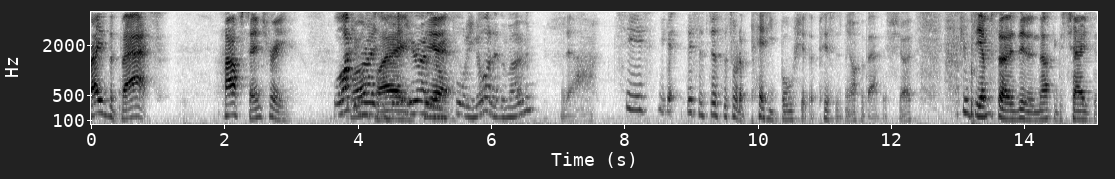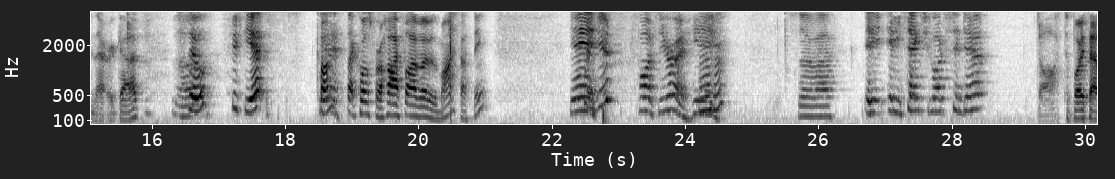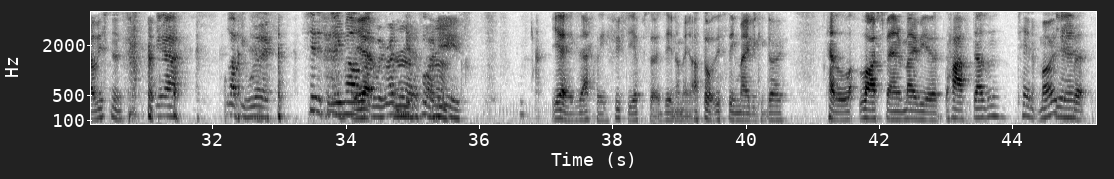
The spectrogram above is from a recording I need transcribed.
Raise the bat. Half century. Well, I can Well raise the played. bet. You're only Yeah. on 49 at the moment. Ah, Jeez, you get this is just the sort of petty bullshit that pisses me off about this show. Fifty episodes in and nothing's changed in that regard. Still, fifty eps. Con, Uh, Yeah. that calls for a high five over the mic, I think. Yeah, Pretty good. 5 0. Yeah. Mhm. So, uh, any, any thanks you'd like to send out? Oh, to both our listeners. Yeah. Love your work. Send us an email, Yeah. though. We're running out of ideas. yeah, exactly. Fifty episodes in. I mean, I thought this thing maybe could go had a lifespan of maybe a half dozen, ten at most. Yeah. But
